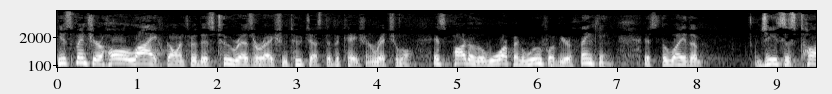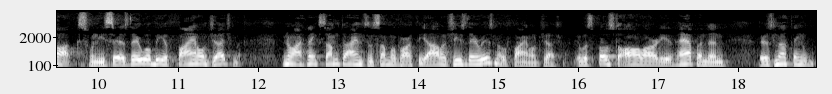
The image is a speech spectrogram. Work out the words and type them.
You spent your whole life going through this two resurrection, two justification ritual. It's part of the warp and woof of your thinking. It's the way the Jesus talks when he says there will be a final judgment. You know, I think sometimes in some of our theologies there is no final judgment. It was supposed to all already have happened and there's nothing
